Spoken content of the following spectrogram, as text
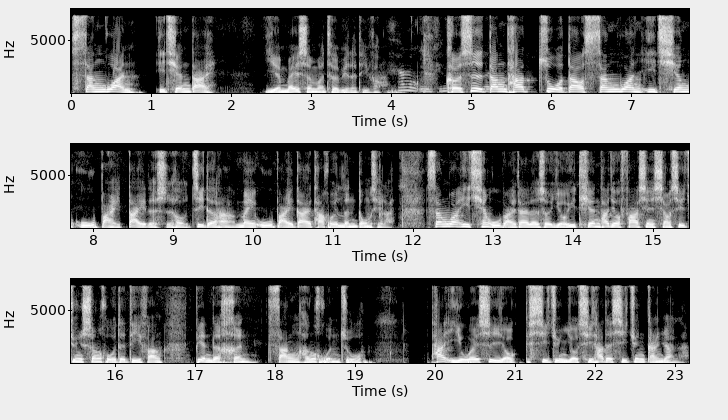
三万一千代。也没什么特别的地方。可是当他做到三万一千五百代的时候，记得哈，每五百代它会冷冻起来。三万一千五百代的时候，有一天他就发现小细菌生活的地方变得很脏、很浑浊。他以为是有细菌，有其他的细菌感染了。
